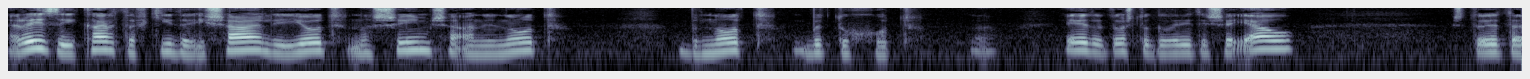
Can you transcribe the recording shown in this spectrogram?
Рейза и карта в кида иша льет нашим шааненот бнот бетухот. И это то, что говорит Ишаяу, что это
